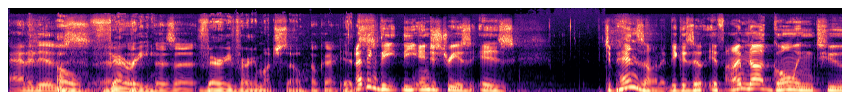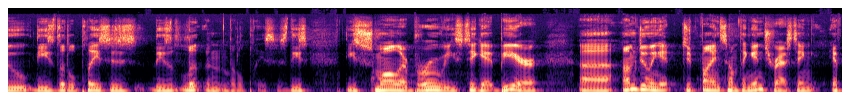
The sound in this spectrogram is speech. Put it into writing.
additives? Oh, uh, very, as a very, very much so. Okay. It's- I think the, the industry is is depends on it because if I'm not going to these little places, these li- little places, these these smaller breweries to get beer, uh, I'm doing it to find something interesting. If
